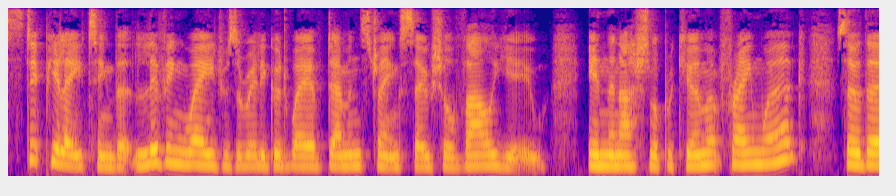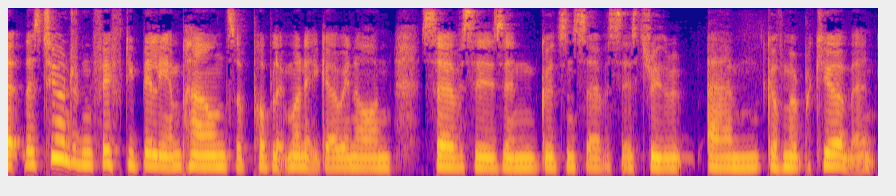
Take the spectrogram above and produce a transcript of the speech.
stipulating that living wage was a really good way of demonstrating social value in the national procurement framework. So that there's 250 billion pounds of public money going on services and goods and services through um, government procurement.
